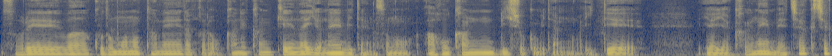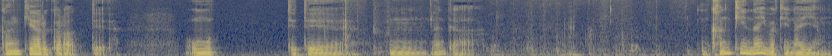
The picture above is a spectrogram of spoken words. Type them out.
それは子供のためだからお金関係ないよねみたいなそのアホ管理職みたいなのがいていやいや金めちゃくちゃ関係あるからって思っててうんなんか関係ないわけないやん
